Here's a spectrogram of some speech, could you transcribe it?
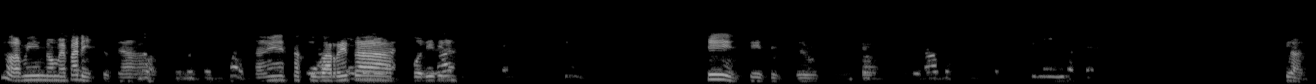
No, a mí no me parece. O sea, mí esa jugarreta política. Sí, sí, sí. Claro,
